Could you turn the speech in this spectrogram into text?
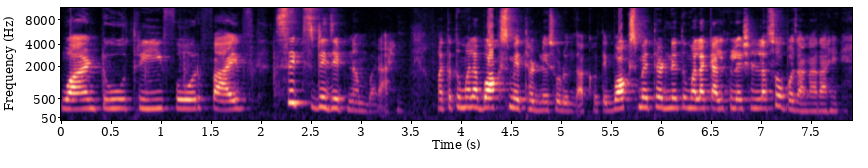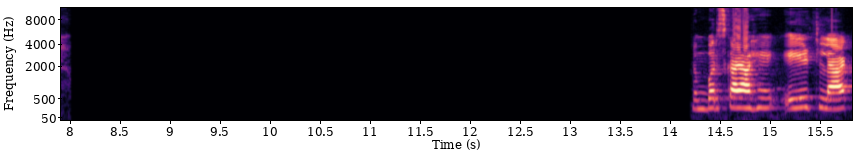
One two three four five six digit number आहे. मग आता तुम्हाला बॉक्स मेथडने सोडून दाखवते. बॉक्स मेथडने तुम्हाला कॅल्क्युलेशनला सोपं जाणार आहे. नंबर्स काय आहे? Eight lakh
